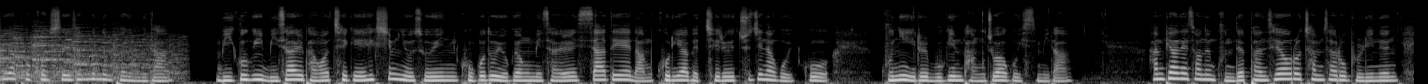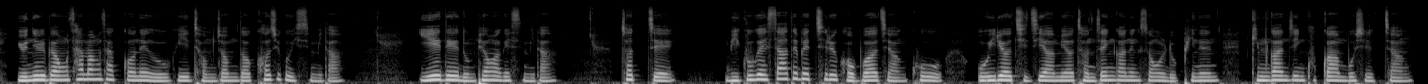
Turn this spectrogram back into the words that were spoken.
코리아 포커스의 3분 논평입니다. 미국이 미사일 방어 체계의 핵심 요소인 고고도 요격 미사일 사드의 남코리아 배치를 추진하고 있고 군이 이를 묵인 방조하고 있습니다. 한편에서는 군대판 세월호 참사로 불리는 윤일병 사망 사건의 의혹이 점점 더 커지고 있습니다. 이에 대해 논평하겠습니다. 첫째, 미국의 사드 배치를 거부하지 않고 오히려 지지하며 전쟁 가능성을 높이는 김관진 국가안보실장,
